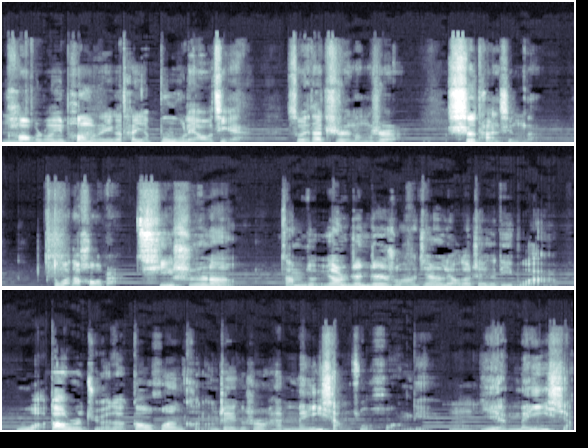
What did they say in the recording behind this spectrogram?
嗯好不容易碰到一个他也不了解，所以他只能是试探性的躲到后边儿。其实呢，咱们就要是认真说啊，既然聊到这个地步啊，我倒是觉得高欢可能这个时候还没想做皇帝，嗯也没想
